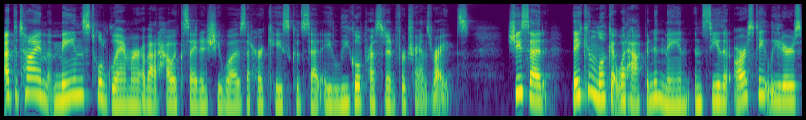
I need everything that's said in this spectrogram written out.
At the time, Maines told Glamour about how excited she was that her case could set a legal precedent for trans rights. She said, They can look at what happened in Maine and see that our state leaders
